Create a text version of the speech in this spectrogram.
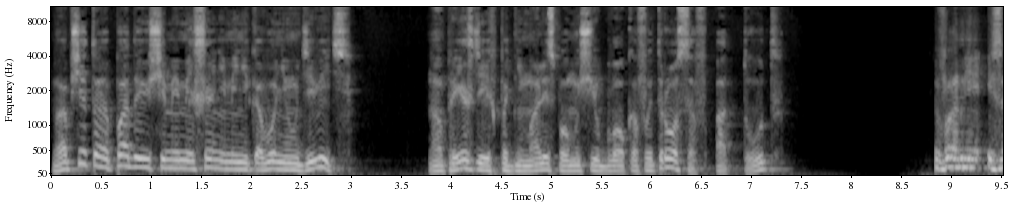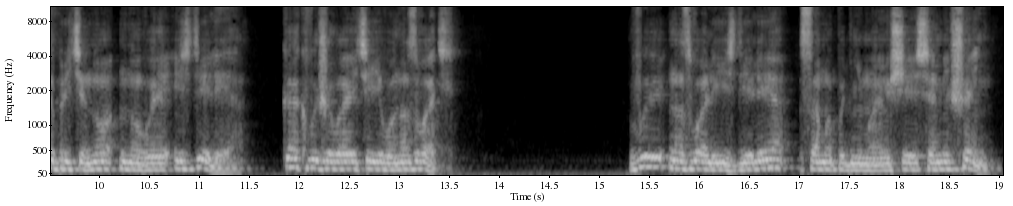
Вообще-то падающими мишенями никого не удивить. Но прежде их поднимали с помощью блоков и тросов, а тут... Вами изобретено новое изделие. Как вы желаете его назвать? Вы назвали изделие «самоподнимающаяся мишень».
